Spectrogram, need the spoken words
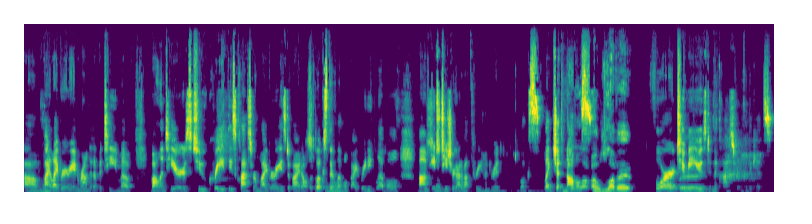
Um, my librarian rounded up a team of volunteers to create these classroom libraries, divide all the So books. They're cool. leveled by reading level. Um, Each teacher got about 300 books, like novels, Oh, love it. for to be used in the classroom for the kids.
